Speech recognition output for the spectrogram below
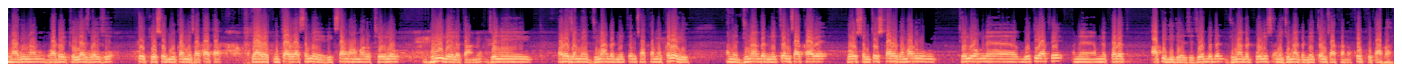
મારું નામ વાડેર કૈલાસભાઈ છે. તે કેશોદ મુકામે જતા હતા. ત્યારે ઉતારવા સમયે રિક્ષામાં અમારો થયેલો ભૂલી ગયેલા હતા અમે. જેની ફરજ અમે જુનાગઢ નેત્રમ શાખામાં કરેલી. અને જુનાગઢ નેત્રમ શાખાએ બહુ સંતોષકારક અમારું થેલું અમને ગોતી આપે અને અમને પરત આપી દીધેલ છે. જે બદલ જુનાગઢ પોલીસ અને જુનાગઢ નેત્રમ શાખાનો ખૂબ ખૂબ આભાર.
